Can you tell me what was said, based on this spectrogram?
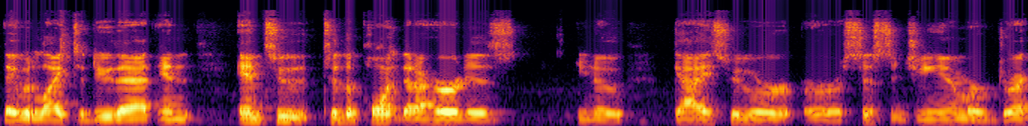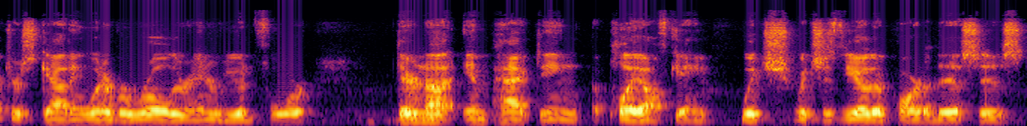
they would like to do that. And, and to to the point that I heard is you know, guys who are, are assistant GM or director of scouting, whatever role they're interviewing for, they're not impacting a playoff game, which which is the other part of this is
